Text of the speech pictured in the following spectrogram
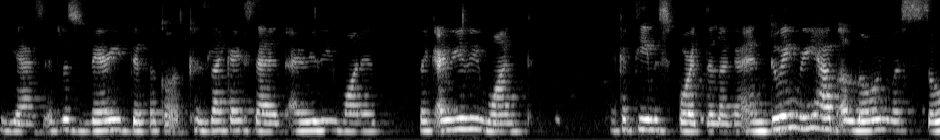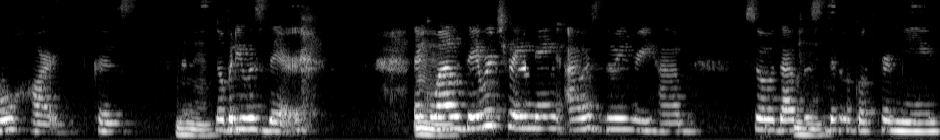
Yes, it was very difficult because, like I said, I really wanted, like, I really want like a team sport talaga. And doing rehab alone was so hard because mm-hmm. nobody was there. like, mm-hmm. while they were training, I was doing rehab. So that mm-hmm. was difficult for me.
